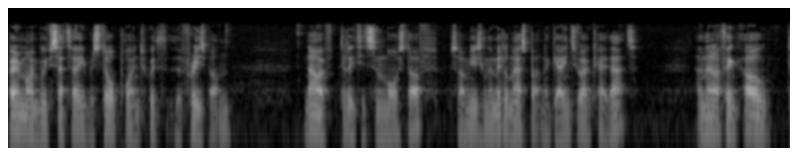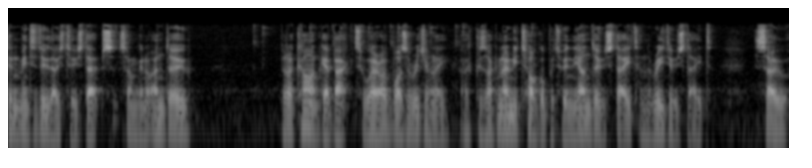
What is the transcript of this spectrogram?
bear in mind we've set a restore point with the freeze button. Now I've deleted some more stuff, so I'm using the middle mouse button again to OK that. And then I think, oh, didn't mean to do those two steps, so I'm going to undo. But I can't get back to where I was originally uh, because I can only toggle between the undo state and the redo state. So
